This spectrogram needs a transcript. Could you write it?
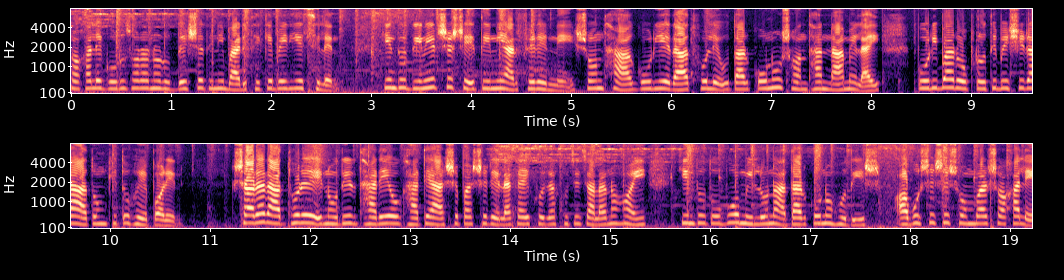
সকালে গরু চড়ানোর উদ্দেশ্যে তিনি বাড়ি থেকে বেরিয়েছিলেন। কিন্তু দিনের শেষে তিনি আর ফেরেননি। সন্ধ্যা গড়িয়ে রাত হলেও তার কোনো সন্ধান না মেলায় পরিবার ও প্রতিবেশীরা আতঙ্কিত হয়ে পড়েন। সারা রাত ধরে নদীর ধারে ও ঘাটে আশেপাশের এলাকায় খোঁজাখুঁজি চালানো হয়, কিন্তু তবুও মিলল না তার কোনো হদিশ। অবশেষে সোমবার সকালে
